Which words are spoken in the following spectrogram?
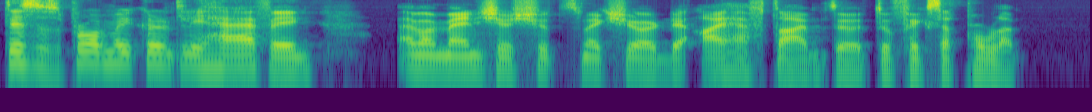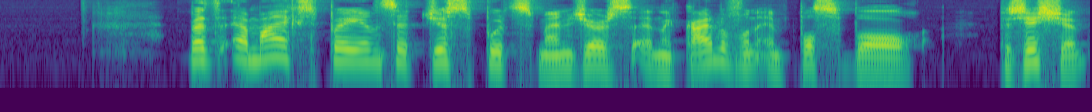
this is a problem we're currently having and my manager should make sure that I have time to, to fix that problem. But in my experience, it just puts managers in a kind of an impossible position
